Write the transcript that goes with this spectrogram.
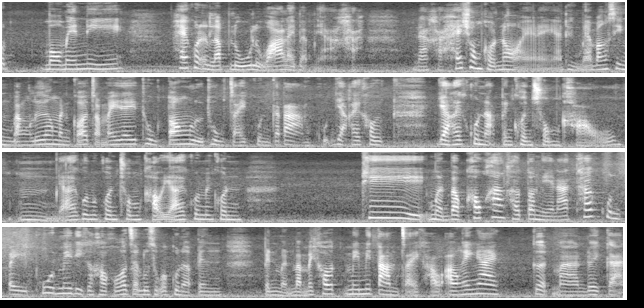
ดโมเมนต์นี้ ให้คนอื่นรับรู้หรือว่าอะไรแบบเนี้ยค่ะนะคะ ให้ชมเขาหน่อยอะไรเงี้ย ถึงแม้บางสิ่งบางเรื่องมันก็จะไม่ได้ถูกต้องหรือถูกใจคุณก็ตาม อยากให้เขา อยากให้คุณอะเป็นคนชมเขา อืมอยากให้คุณเป็นคนชมเขา อยากให้คุณเป็นคน ที่เหมือนแบบเข้าข้างเขาตอนนี้นะ ถ้าคุณไปพูดไม่ดีกับเขาเขาก็จะรู้สึกว่าคุณเป็นเป็นเหมือนแบบไม่เข้าไม่ไม่ตามใจเขาเอาง่าย ๆ เกิดมาโดยการ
